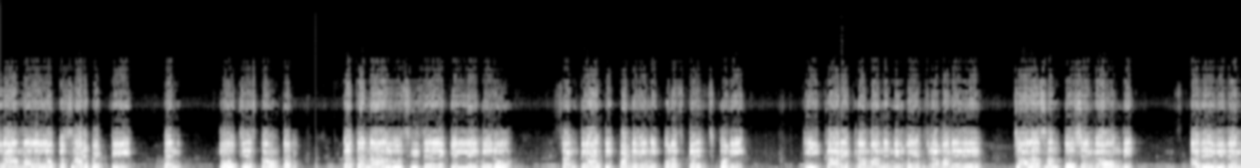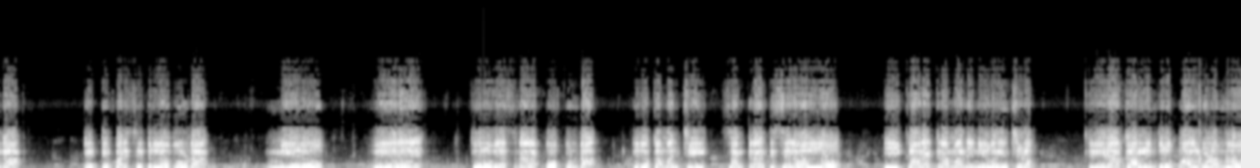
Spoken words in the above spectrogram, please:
గ్రామాలలో ఒకసారి పెట్టి దాన్ని క్లోజ్ చేస్తూ ఉంటారు. గత నాలుగు సీజన్లకు వెళ్ళి మీరు సంక్రాంతి పండుగని పురస్కరించుకొని ఈ కార్యక్రమాన్ని నిర్వహించడం అనేది చాలా సంతోషంగా ఉంది. అదే విధంగా ఎట్టి పరిస్థితుల్లో కూడా మీరు వేరే దుర్వ్యసనాలకు పోకుండా ఇదొక మంచి సంక్రాంతి సెలవుల్లో ఈ కార్యక్రమాన్ని నిర్వహించడం క్రీడాకారులు ఇందులో పాల్గొనడంలో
